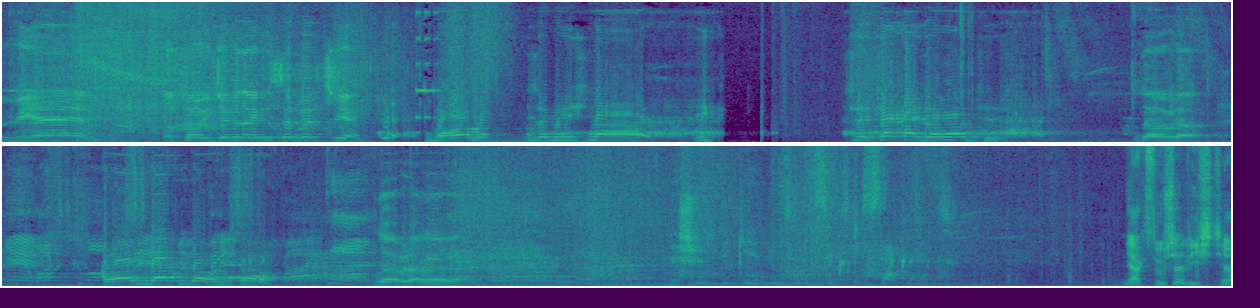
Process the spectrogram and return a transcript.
Wiem. No to idziemy na inny serwer czy nie? No, możemy iść na X. Czy czekaj, dołączysz. Dobra, A ja idę, a ty dołącz teraz. dobra, dobra. Mission begins in 60 seconds. Jak słyszeliście,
